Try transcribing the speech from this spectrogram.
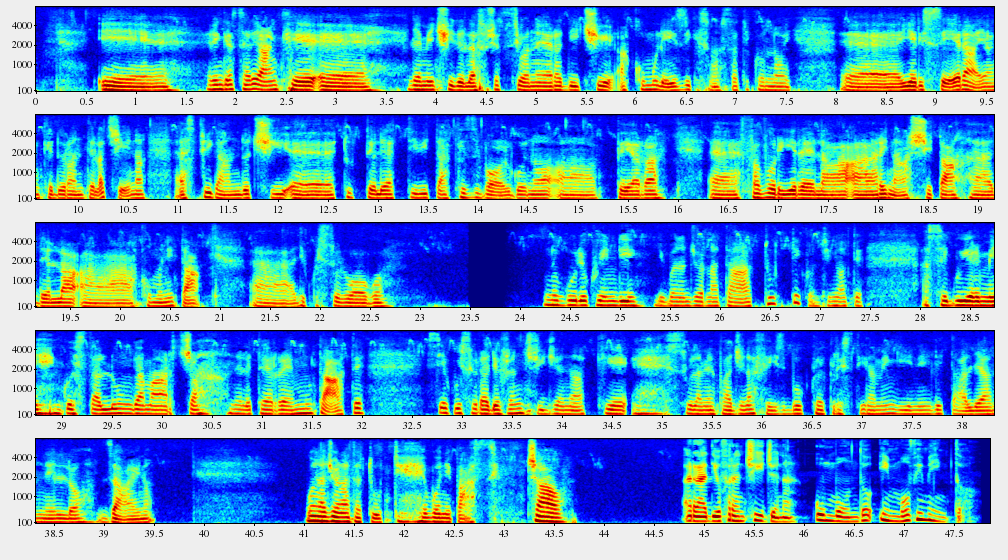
E ringraziare anche eh, gli amici dell'associazione Radici Accumulesi che sono stati con noi eh, ieri sera e anche durante la cena eh, spiegandoci eh, tutte le attività che svolgono uh, per eh, favorire la uh, rinascita della comunità di questo luogo. Un augurio quindi di buona giornata a tutti, continuate a seguirmi in questa lunga marcia nelle terre mutate sia qui su Radio Francigena che eh, sulla mia pagina Facebook Cristina Menghini, l'Italia nello zaino. Buona giornata a tutti e buoni passi. Ciao. Radio Francigena, un mondo in movimento.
